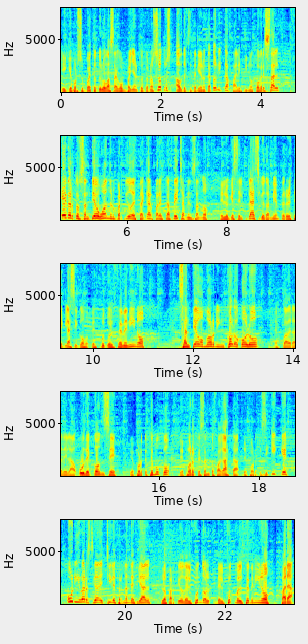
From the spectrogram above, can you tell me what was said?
y que por supuesto tú lo vas a acompañar contra nosotros. Audax Italiano Católica, Palestino Cobresal, Everton Santiago Wander, un partido a destacar para esta fecha pensando en lo que es el clásico también, pero este clásico de fútbol femenino. Santiago Morning Colo Colo, la escuadra de la U de Conce, Deportes Temuco, Deportes Antofagasta, Deportes Iquique, Universidad de Chile Fernández Vial, los partidos del fútbol, del fútbol femenino para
